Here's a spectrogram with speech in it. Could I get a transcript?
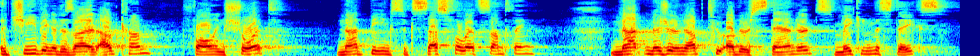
achieving a desired outcome, falling short, not being successful at something, not measuring up to other standards, making mistakes.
